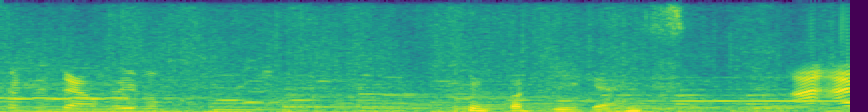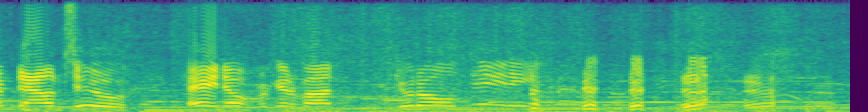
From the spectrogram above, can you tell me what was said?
Push it down, leave him. Fuck you guys. I, I'm down too. Hey, don't forget about good old Danny.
